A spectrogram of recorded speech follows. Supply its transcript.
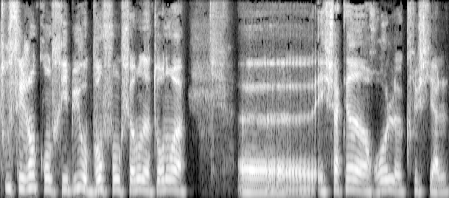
Tous ces gens contribuent au bon fonctionnement d'un tournoi. Et chacun a un rôle crucial.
